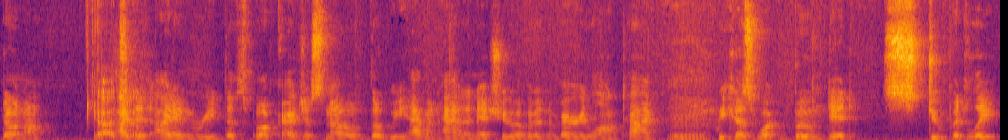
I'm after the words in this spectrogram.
Don't know. gotcha I, did, I didn't read this book. I just know that we haven't had an issue of it in a very long time. Mm. Because what Boom did stupidly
